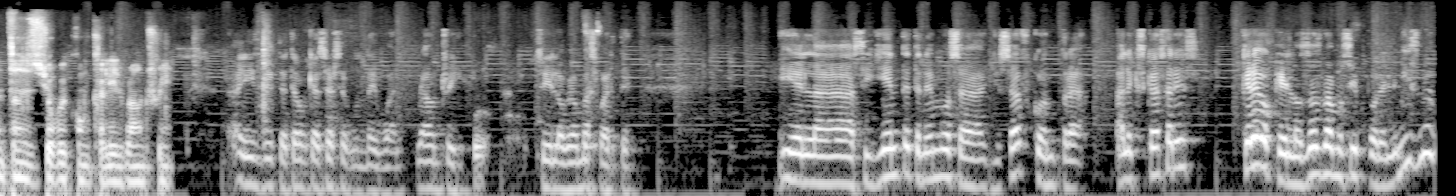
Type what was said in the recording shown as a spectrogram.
Entonces yo voy con Khalil Roundtree. Ahí te tengo que hacer segunda igual. Roundtree. Sí, lo veo más fuerte. Y en la siguiente tenemos a Yusuf contra Alex Cázares. Creo que los dos vamos a ir por el mismo.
